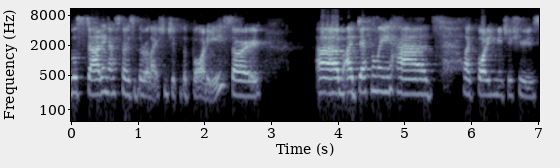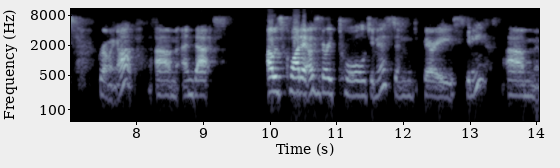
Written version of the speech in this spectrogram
well starting I suppose with the relationship with the body. So um, I definitely had like body image issues growing up, um, and that I was quite a, I was a very tall gymnast and very skinny, um,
